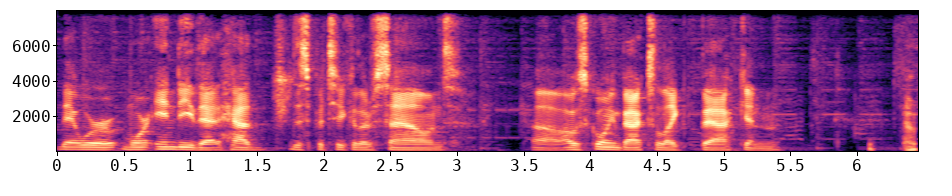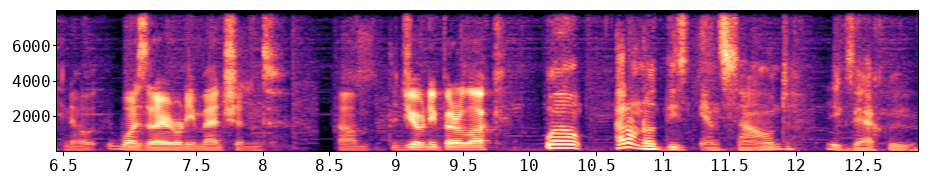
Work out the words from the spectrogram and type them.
that were more indie that had this particular sound. Uh, I was going back to like Beck and you know ones that I already mentioned. Um, did you have any better luck? Well, I don't know if these bands sound exactly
